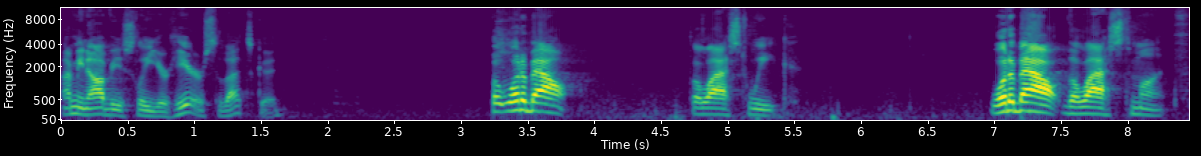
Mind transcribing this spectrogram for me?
I mean, obviously you're here, so that's good. But what about the last week? What about the last month?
